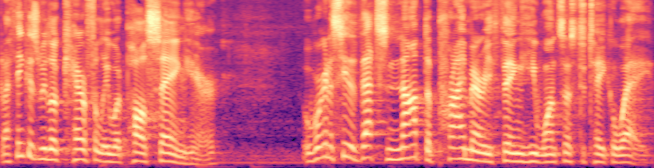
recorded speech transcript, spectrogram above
But I think as we look carefully what Paul's saying here, we're going to see that that's not the primary thing he wants us to take away.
